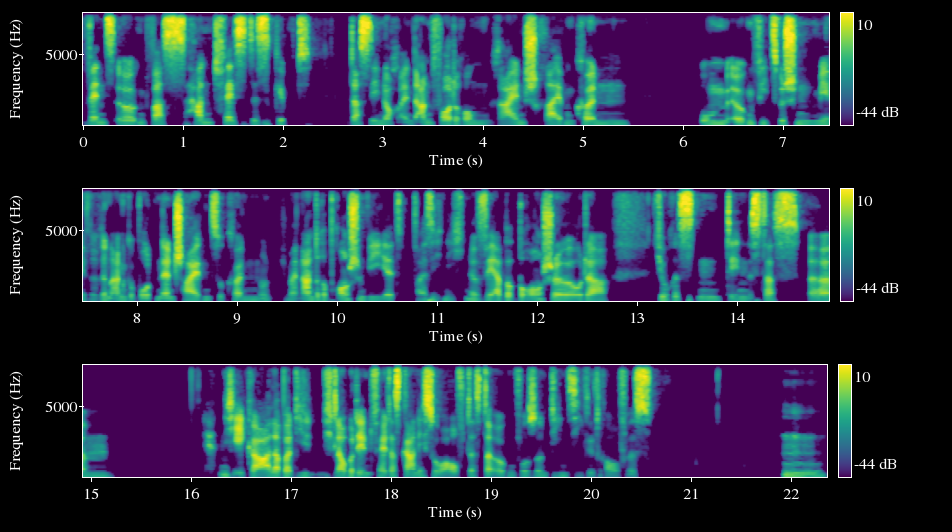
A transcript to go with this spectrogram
wenn es irgendwas Handfestes gibt, dass sie noch in Anforderungen reinschreiben können, um irgendwie zwischen mehreren Angeboten entscheiden zu können. Und ich meine, andere Branchen wie jetzt, weiß ich nicht, eine Werbebranche oder Juristen, denen ist das ähm, nicht egal, aber die, ich glaube, denen fällt das gar nicht so auf, dass da irgendwo so ein DIN-Siegel drauf ist. Hm.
